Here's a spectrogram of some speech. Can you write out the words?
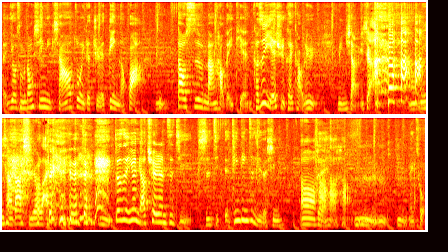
呃有什么东西，你想要做一个决定的话，嗯，倒是蛮好的一天。可是也许可以考虑冥想一下。嗯，冥想大师又来，对对对，就是因为你要确认自己实际，呃听听自己的心。哦，好好好，嗯嗯嗯，没错。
